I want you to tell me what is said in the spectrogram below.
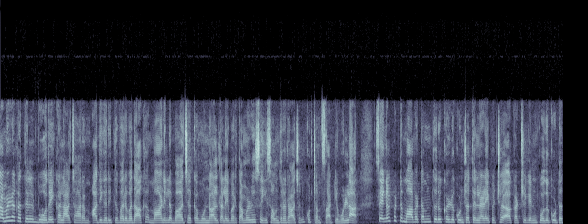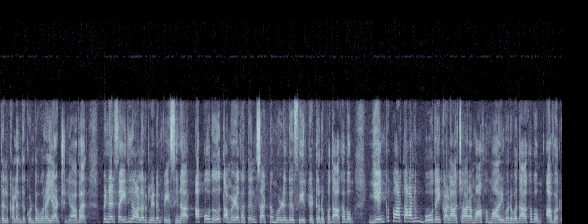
தமிழகத்தில் போதை கலாச்சாரம் அதிகரித்து வருவதாக மாநில பாஜக முன்னாள் தலைவர் தமிழிசை சவுந்தரராஜன் குற்றம் சாட்டியுள்ளார். செங்கல்பட்டு மாவட்டம் திருக்கழுக்குன்றத்தில் நடைபெற்ற அக்கட்சியின் பொதுக்கூட்டத்தில் கலந்து கொண்டு உரையாற்றிய அவர் பின்னர் செய்தியாளர்களிடம் பேசினார். அப்போது தமிழகத்தில் சட்டம் ஒழுங்கு சீர்கெட்டிருப்பதாகவும் எங்கு பார்த்தாலும் போதை கலாச்சாரமாக மாறி வருவதாகவும் அவர்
